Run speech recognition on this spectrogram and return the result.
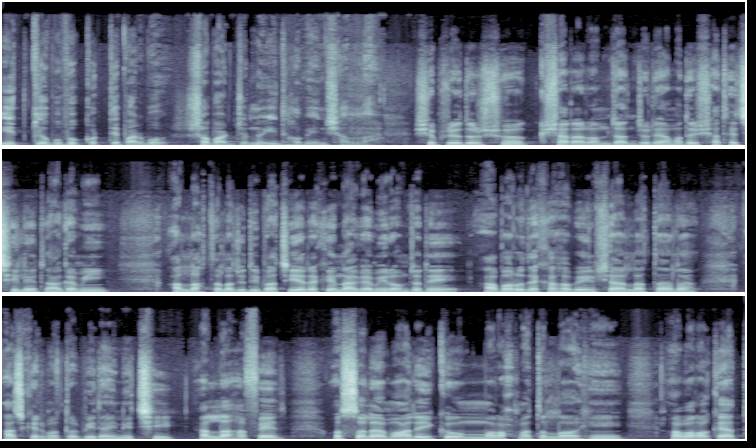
ঈদকে উপভোগ করতে পারব। সবার জন্য ঈদ হবে ইনশাল্লাহ সুপ্রিয় দর্শক, সারা রমজান জুড়ে আমাদের সাথে ছিলেন আগামী আল্লাহ তালা যদি বাঁচিয়ে রাখেন, আগামী রমজানে আবারও দেখা হবে ইনশা আল্লাহ তালা আজকের মতো বিদায় নিচ্ছি। আল্লাহ হাফেজ। আসসালামু আলাইকুম রহমতুল্লাহি আবরকাত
